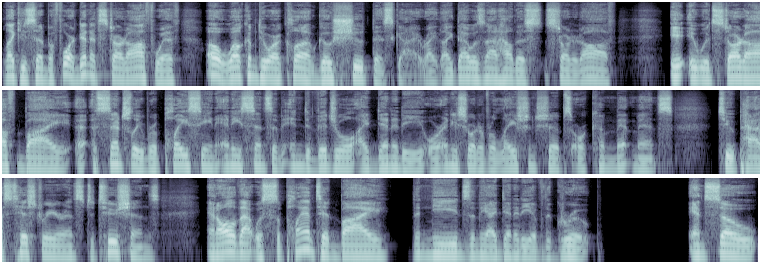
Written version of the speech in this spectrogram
like you said before, didn't start off with, oh, welcome to our club, go shoot this guy, right? Like that was not how this started off. It, it would start off by uh, essentially replacing any sense of individual identity or any sort of relationships or commitments to past history or institutions. And all of that was supplanted by the needs and the identity of the group. And so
